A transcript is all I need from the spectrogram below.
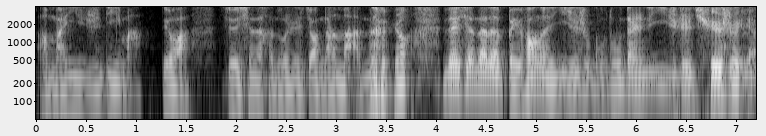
啊蛮夷之地嘛。对吧？就现在很多人叫南蛮子，是吧？那现在的北方呢，一直是古都，但是一直是缺水呀。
